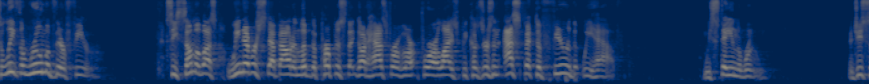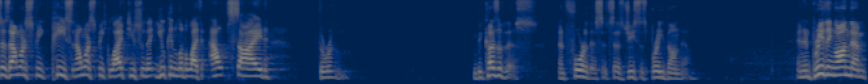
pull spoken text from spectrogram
to leave the room of their fear. See, some of us, we never step out and live the purpose that God has for our, for our lives because there's an aspect of fear that we have. We stay in the room. And Jesus says, I want to speak peace and I want to speak life to you so that you can live a life outside the room. And because of this and for this, it says Jesus breathed on them. And in breathing on them,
